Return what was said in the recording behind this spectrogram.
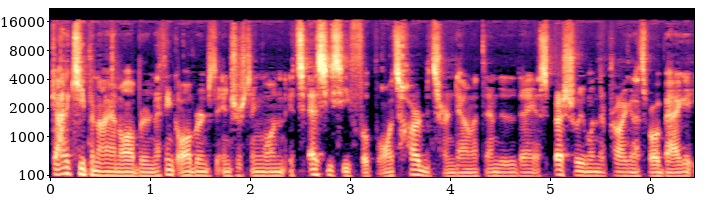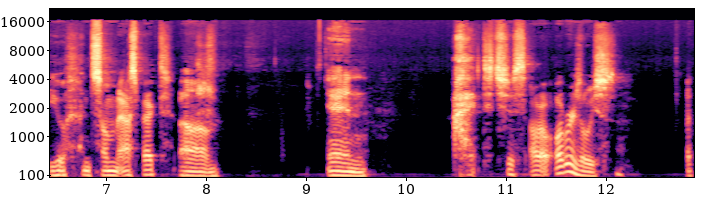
got to keep an eye on Auburn. I think Auburn's the interesting one. It's SEC football. It's hard to turn down at the end of the day, especially when they're probably going to throw a bag at you in some aspect. Um, and I, it's just Auburn's always a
